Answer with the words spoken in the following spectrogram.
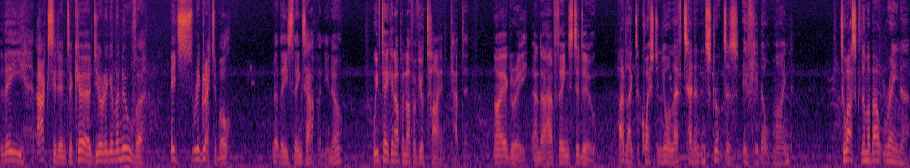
The accident occurred during a maneuver. It's regrettable that these things happen, you know? We've taken up enough of your time, Captain. I agree, and I have things to do. I'd like to question your lieutenant instructors, if you don't mind. To ask them about Rayner.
